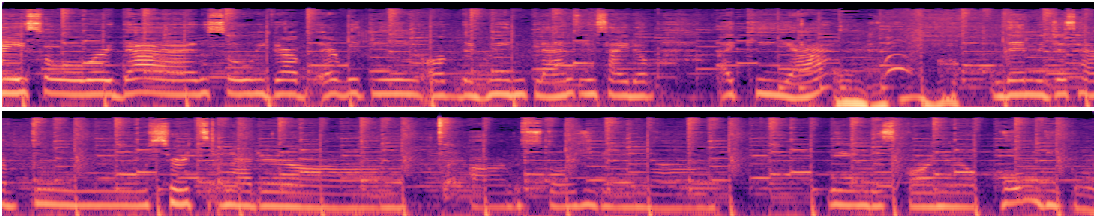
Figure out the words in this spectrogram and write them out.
Guys, so we're done. So we grabbed everything of the green plants inside of IKEA. then we just have to search another um, um, store here in, um, here in this corner of Home Depot.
